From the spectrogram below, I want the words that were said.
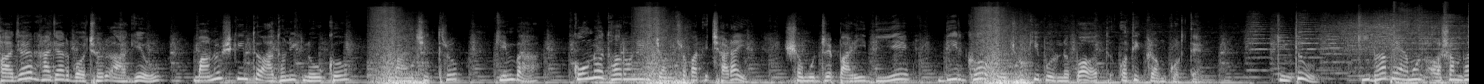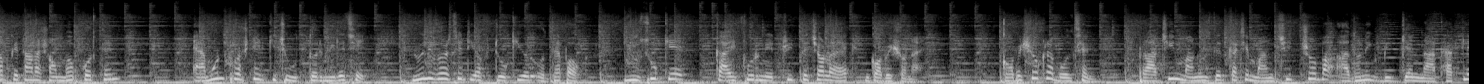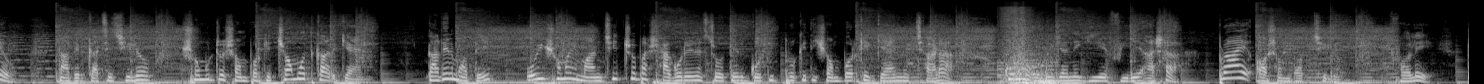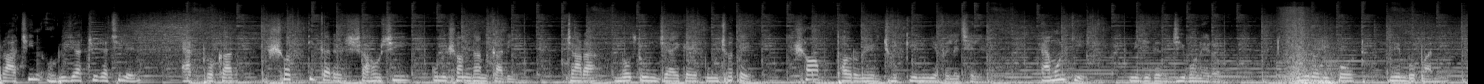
হাজার হাজার বছর আগেও মানুষ কিন্তু আধুনিক নৌকো, মানচিত্র কিংবা কোনো ধরনের যন্ত্রপাতি ছাড়াই সমুদ্রে পাড়ি দিয়ে দীর্ঘ ও ঝুঁকিপূর্ণ পথ অতিক্রম করতেন। কিন্তু কীভাবে এমন অসম্ভবকে তাঁরা সম্ভব করতেন? এমন প্রশ্নের কিছু উত্তর মিলেছে ইউনিভার্সিটি অফ টোকিওর অধ্যাপক ইউসুকে কাইফুর নেতৃত্বে চলা এক গবেষণায়। গবেষকরা বলছেন, প্রাচীন মানুষদের কাছে মানচিত্র বা আধুনিক বিজ্ঞান না থাকলেও তাদের কাছে ছিল সমুদ্র সম্পর্কে চমৎকার জ্ঞান। তাদের মতে, ওই সময় মানচিত্র বা সাগরের স্রোতের গতি প্রকৃতি সম্পর্কে জ্ঞান ছাড়া কোনো অভিযানে গিয়ে ফিরে আসা প্রায় অসম্ভব ছিল। ফলে প্রাচীন অভিযাত্রীরা ছিলেন এক প্রকার সত্যিকারের সাহসী অনুসন্ধানকারী, যারা নতুন জায়গায় পৌঁছতে সব ধরনের ঝুঁকি নিয়ে ফেলেছিলেন। এমনকি নিজেদের জীবনেরও। ব্যুরো রিপোর্ট নিম্বু পানি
